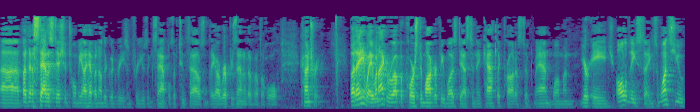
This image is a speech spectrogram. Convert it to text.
Uh, but a statistician told me I have another good reason for using samples of 2,000. They are representative of the whole country. But anyway, when I grew up, of course, demography was destiny Catholic, Protestant, man, woman, your age, all of these things. Once you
